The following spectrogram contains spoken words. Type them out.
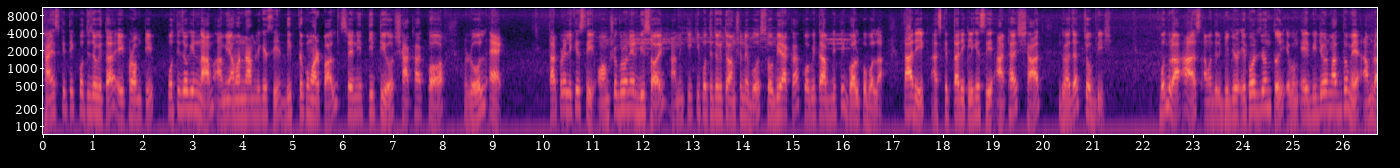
সাংস্কৃতিক প্রতিযোগিতা, এই ফর্মটি। প্রতিযোগীর নাম, আমি আমার নাম লিখেছি দীপ্ত কুমার পাল শ্রেণি তৃতীয় শাখা ক, রোল এক। তারপরে লিখেছি, অংশগ্রহণের বিষয়, আমি কি কি প্রতিযোগিতায় অংশ নেব? ছবি আঁকা, কবিতা আবৃত্তি, গল্প বলা। তারিখ, আজকের তারিখ লিখেছি আঠাশ সাত দু বন্ধুরা, আজ আমাদের ভিডিও এ পর্যন্তই এবং এই ভিডিওর মাধ্যমে আমরা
